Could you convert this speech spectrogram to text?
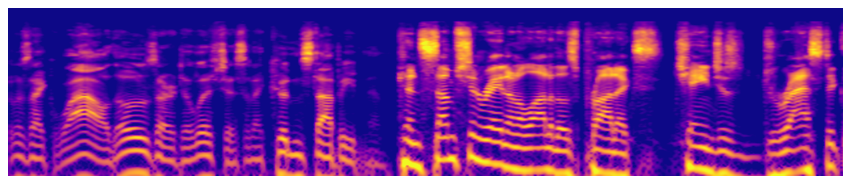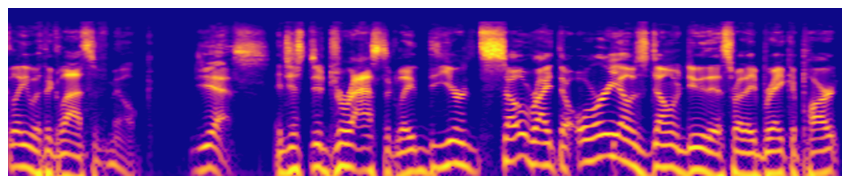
was like, wow, those are delicious, and I couldn't stop eating them. Consumption rate on a lot of those products changes drastically with a glass of milk. Yes, It just drastically. You're so right. The Oreos don't do this where they break apart.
